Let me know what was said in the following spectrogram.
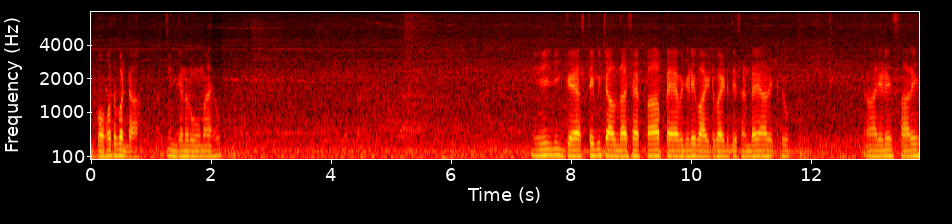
ਬਹੁਤ ਵੱਡਾ ਇੰਜਨ ਰੂਮ ਆ ਇਹੋ। ਇਹ ਜੀ ਗੈਸ ਤੇ ਵੀ ਚੱਲਦਾ ਸ਼ਿਪ ਆ, ਪੈਪ ਜਿਹੜੇ ਵਾਈਟ ਵਾਈਟ ਦਿਸਣ ਡਏ ਆ ਦੇਖਿਓ। ਆ ਜਿਹੜੇ ਸਾਰੇ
